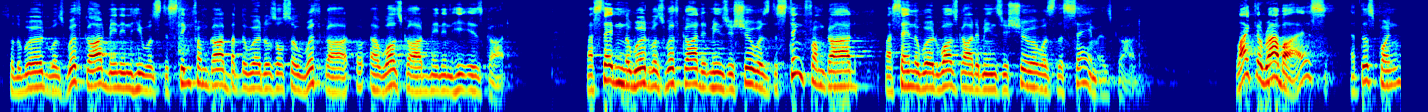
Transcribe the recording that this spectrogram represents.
So the Word was with God, meaning He was distinct from God, but the Word was also with God, uh, was God, meaning He is God. By stating the Word was with God, it means Yeshua was distinct from God by saying the word was God, it means Yeshua was the same as God. Like the rabbis, at this point,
